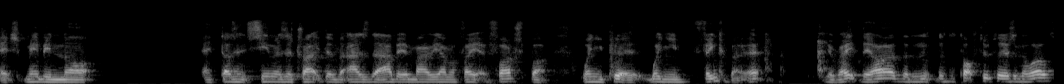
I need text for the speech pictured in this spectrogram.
it's maybe not. It doesn't seem as attractive as the Abbey and Mariyama fight at first, but when you put it, when you think about it, you're right. They are the, the top two players in the world,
